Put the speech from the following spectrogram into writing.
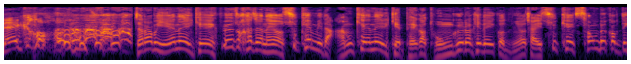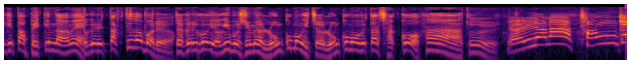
내가 자 여러분 얘는 이렇게 뾰족하잖아요. 숙회입니다. 암캐는 이렇게 배가 동그랗게 돼 있거든요. 자 이 숙회 성별 껍데기 딱 벗긴 다음에 여기를 딱 뜯어버려요. 자 그리고 여기 보시면 롱구멍 있죠. 롱구멍을 딱 잡고 하나 둘. 열려라! 정개.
